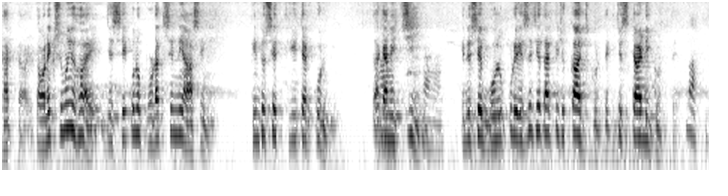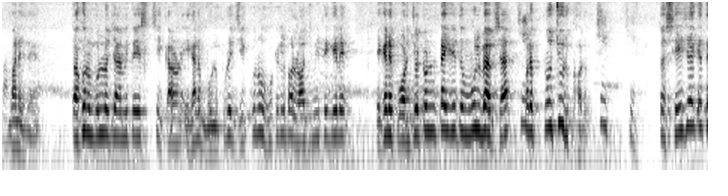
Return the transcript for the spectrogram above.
থাকতে হয়। তো অনেক সময় হয় যে সে কোনো প্রোডাকশন নিয়ে আসেনি কিন্তু সে থিয়েটার করবে। তাকে আমি চিনি। আচ্ছা। কিন্তু সে বোলপুরে এসেছে তার কিছু কাজ করতে কিছু স্টাডি করতে। মানে দেখ তখন বলল যে আমি তো এসেছি কারণ এখানে বোলপুরে যে কোনো হোটেল বা লজ নিতে গেলে এখানে পর্যটনটাই যেহেতু মূল ব্যবসা মানে প্রচুর খরচ। তো সেই জায়গাতে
